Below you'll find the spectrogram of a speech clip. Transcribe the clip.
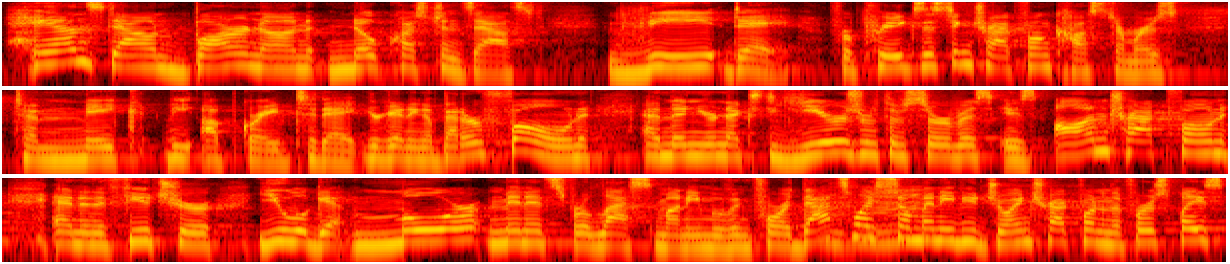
hands down, bar none, no questions asked, the day for pre-existing TracFone customers to make the upgrade today. You're getting a better phone, and then your next year's worth of service is on TracFone, and in the future, you will get more minutes for less money moving forward. That's mm -hmm. why so mm-hmm. many of you joined TracFone in the first place.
